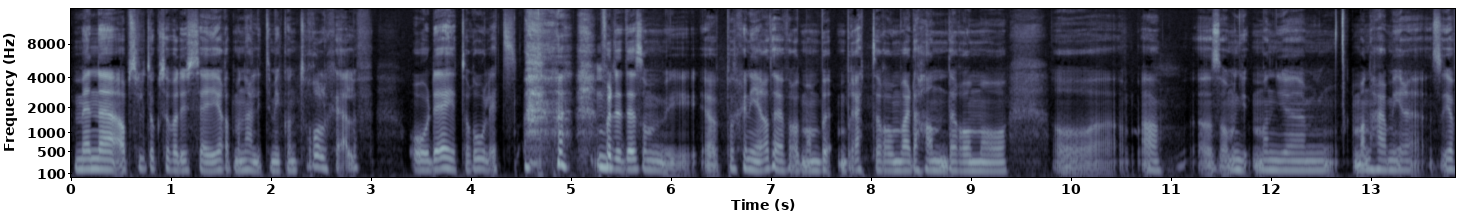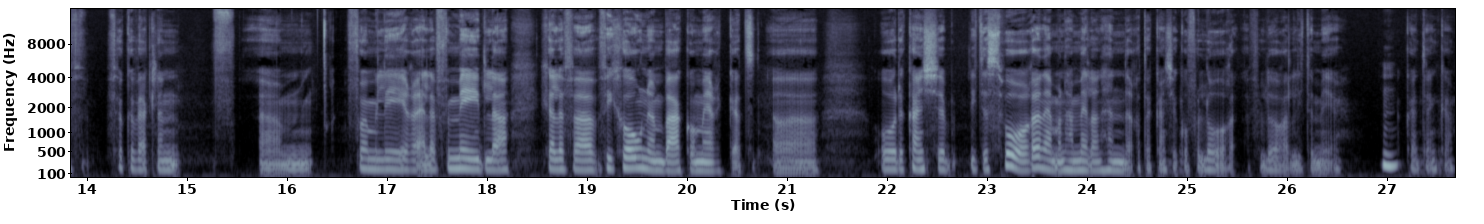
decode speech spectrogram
Men uh, absolut också vad du säger, att man har lite mer kontroll själv. Och det är jätteroligt. Mm. för det är det som jag är passionerad över, att man berättar om vad det handlar om och, och ja, alltså man, man har mer, alltså jag försöker verkligen um, formulera eller förmedla själva visionen bakom märket. Uh, och det kanske är lite svårare när man har mellanhänder, att det kanske går förlora, förlora lite mer. Mm. Kan jag tänka.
